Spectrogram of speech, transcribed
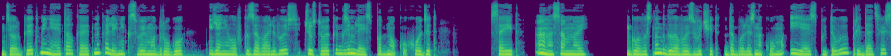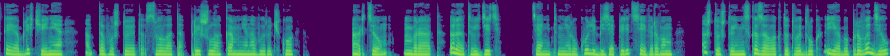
Дергает меня и толкает на колени к своему другу. Я неловко заваливаюсь, чувствуя, как земля из-под ног уходит. «Саид, она со мной». Голос над головой звучит до боли знакомо, и я испытываю предательское облегчение от того, что эта сволота пришла ко мне на выручку. «Артём, брат, рад видеть». Тянет мне руку, лебезя перед Северовым. «А что ж ты не сказала, кто твой друг? Я бы проводил».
